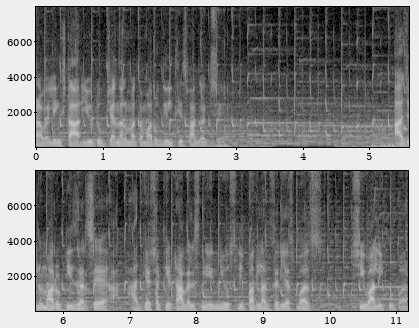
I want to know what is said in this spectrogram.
ટ્રાવેલિંગ સ્ટાર યુટ્યુબ ચેનલમાં તમારું દિલથી સ્વાગત છે. આજનું મારું ટીઝર છે આદ્યશક્તિ ટ્રાવેલ્સની new sleeper luxurious bus, Shivalik ઉપર.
